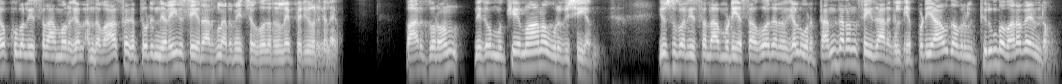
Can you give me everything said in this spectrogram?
யக்கூப் அலி இஸ்லாம் அவர்கள் அந்த வாசகத்தோடு நிறைவு செய்கிறார்கள் அருமை சகோதரர்களே பெரியவர்களே பார்க்கிறோம் மிக முக்கியமான ஒரு விஷயம். யூசுப் அலி இஸ்லாமுடைய சகோதரர்கள் ஒரு தந்திரம் செய்தார்கள். எப்படியாவது அவர்கள் திரும்ப வர வேண்டும்.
